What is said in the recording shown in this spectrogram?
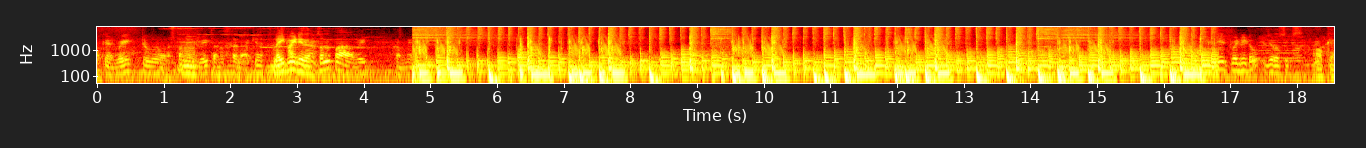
ಓಕೆ ವೆಯ್ಟ್ ಅಷ್ಟೊಂದು ವೆಯ್ಟ್ ಅನ್ನಿಸ್ತಾ ಇಲ್ಲ ಯಾಕೆ ಲೈಟ್ ವೆಯ್ಟ್ ಇದೆ. ಸ್ವಲ್ಪ ವೆಯ್ಟ್ ಕಮ್ಮಿ twenty two zero six okay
